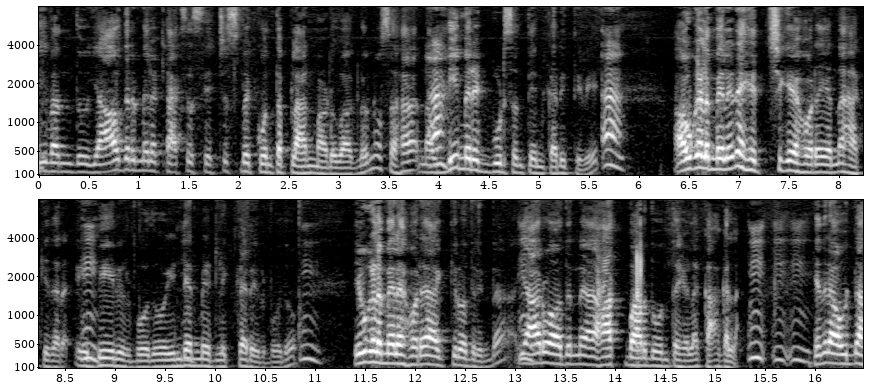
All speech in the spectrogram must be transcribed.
ಈ ಒಂದು ಯಾವ್ದರ ಮೇಲೆ ಟ್ಯಾಕ್ಸಸ್ ಹೆಚ್ಚಿಸಬೇಕು ಅಂತ ಪ್ಲಾನ್ ಮಾಡುವಾಗ್ಲೂ ಸಹ ನಾವು ಡಿಮೆರಿಟ್ ಗೂಡ್ಸ್ ಅಂತ ಏನ್ ಕರಿತೀವಿ ಅವುಗಳ ಮೇಲೆನೆ ಹೆಚ್ಚಿಗೆ ಹೊರೆಯನ್ನ ಹಾಕಿದ್ದಾರೆ. ಈ ಬೀರ್ ಇರ್ಬೋದು ಇಂಡಿಯನ್ ಮೇಡ್ ಲಿಕ್ಕರ್ ಇರ್ಬೋದು. ಇವುಗಳ ಮೇಲೆ ಹೊರೆ ಹಾಕಿರೋದ್ರಿಂದ ಯಾರು ಅದನ್ನ ಹಾಕಬಾರ್ದು ಅಂತ ಹೇಳಕ್ ಆಗಲ್ಲ ಯಾಕಂದ್ರೆ ಅವ್ರನ್ನ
